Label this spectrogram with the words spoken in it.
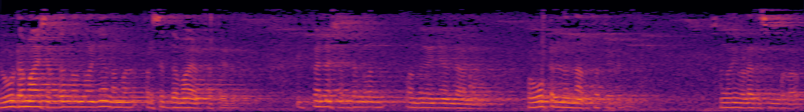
രൂഢമായ ശബ്ദങ്ങൾ എന്ന് പറഞ്ഞാൽ നമ്മൾ പ്രസിദ്ധമായ അർത്ഥത്തെടുക്കും ഇപ്പന്നെ ശബ്ദങ്ങൾ വന്നു കഴിഞ്ഞാൽ എന്താണ്? റൂട്ടിൽ നിന്ന് അർത്ഥത്തെ എടുക്കും സംഗതി വളരെ സിമ്പിളാണ്.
